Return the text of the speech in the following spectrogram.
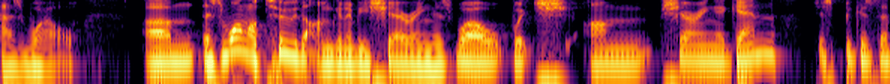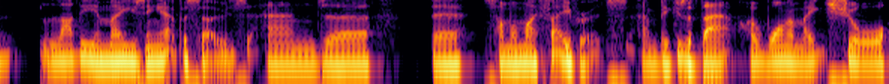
as well. Um, there's one or two that I'm going to be sharing as well, which I'm sharing again just because they're bloody amazing episodes and uh, they're some of my favorites. And because of that, I want to make sure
